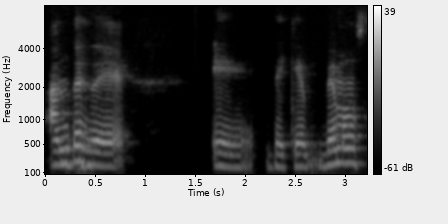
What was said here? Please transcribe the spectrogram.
antes de eh, de que vemos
